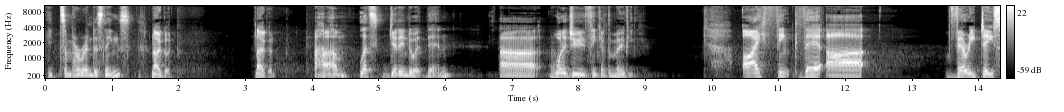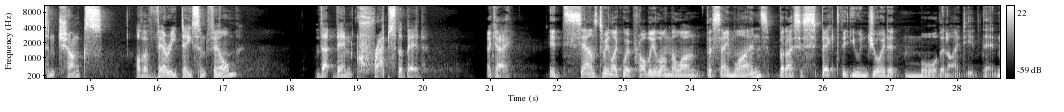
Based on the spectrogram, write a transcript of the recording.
he, some horrendous things? No good. No good. Let's get into it then. Uh, what did you think of the movie? I think there are very decent chunks of a very decent film that then craps the bed. Okay, it sounds to me like we're probably along the long the same lines, but I suspect that you enjoyed it more than I did. Then,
